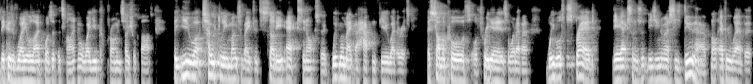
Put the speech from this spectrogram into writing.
because of where your life was at the time or where you come from in social class but you are totally motivated to study X in Oxford, we will make that happen for you, whether it's a summer course or three years or whatever. We will spread the excellence that these universities do have, not everywhere, but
